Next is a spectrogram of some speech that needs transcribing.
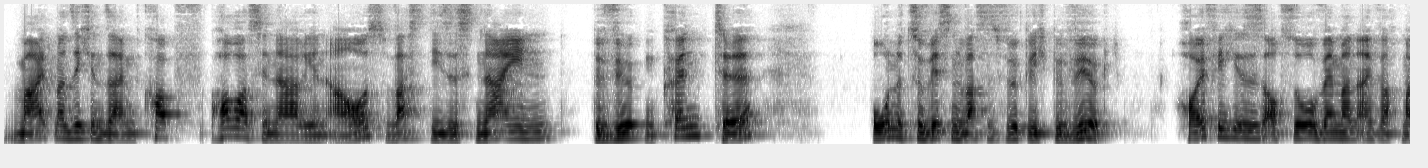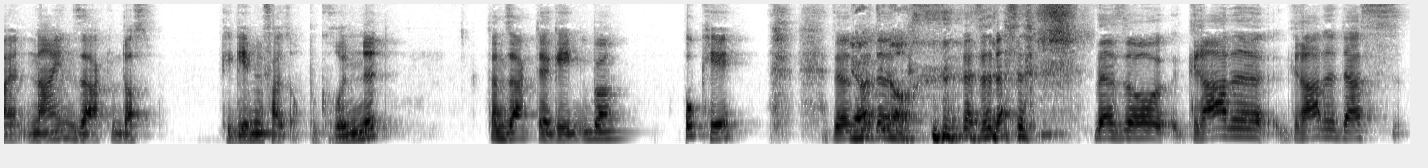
malt man sich in seinem Kopf Horrorszenarien aus, was dieses Nein bewirken könnte, ohne zu wissen, was es wirklich bewirkt. Häufig ist es auch so, wenn man einfach mal Nein sagt und das gegebenenfalls auch begründet, dann sagt der Gegenüber, okay. Ja, genau. Also, das, das, also gerade, gerade das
